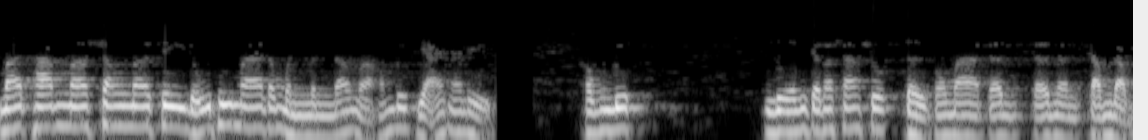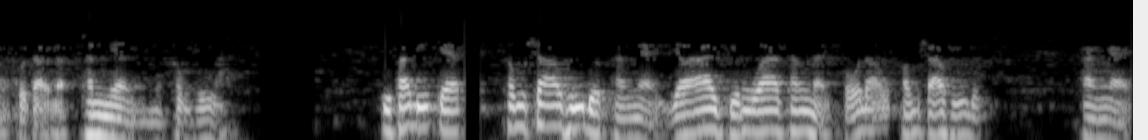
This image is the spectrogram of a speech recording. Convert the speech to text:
Ma tham ma sân ma si đủ thứ ma trong mình mình đó mà không biết giải nó đi. Không biết. Luyện cho nó sáng suốt. Từ con ma trở, trở nên cộng đồng của trời đất. Thanh nhàn mà không vui lại thì phải biết kẹt không sao hiểu được hàng ngày. Do ai chuyển qua thân này khổ đau không sao hiểu được. Hàng ngày.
